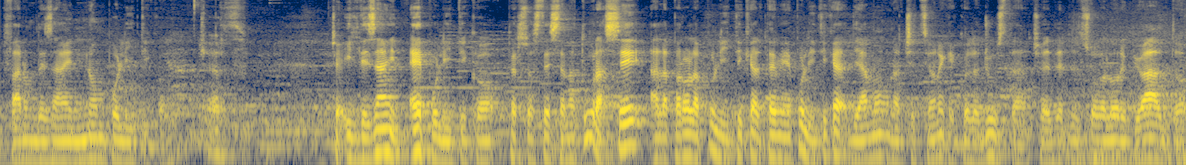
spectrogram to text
fare un design non politico. Certo. Cioè, il design è politico per sua stessa natura se alla parola politica, al termine politica, diamo un'accezione che è quella giusta, cioè del, del suo valore più alto,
